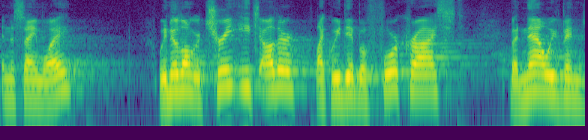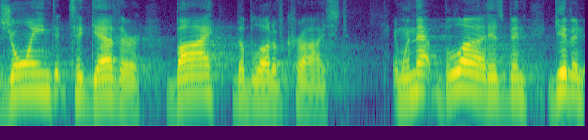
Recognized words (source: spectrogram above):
in the same way. We no longer treat each other like we did before Christ, but now we've been joined together by the blood of Christ. And when that blood has been given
